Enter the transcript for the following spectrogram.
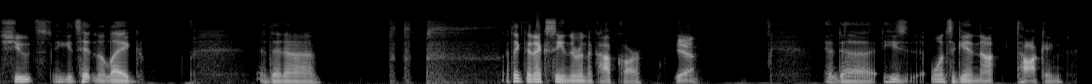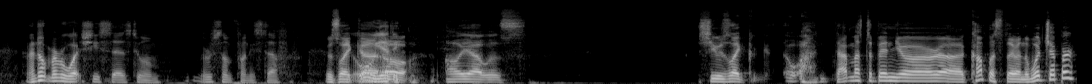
shoots. He gets hit in the leg, and then uh, I think the next scene they're in the cop car, Yeah. and uh, he's once again not talking. And I don't remember what she says to him. There was some funny stuff. It was like, Oh, uh, yeah, oh, oh, yeah, it was. she was like, oh, "That must have been your uh, accomplice there in the wood chipper."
